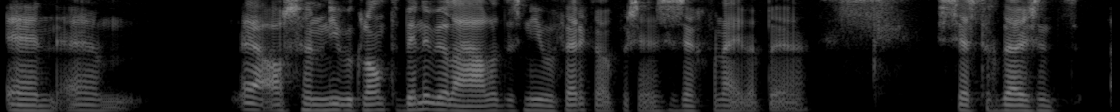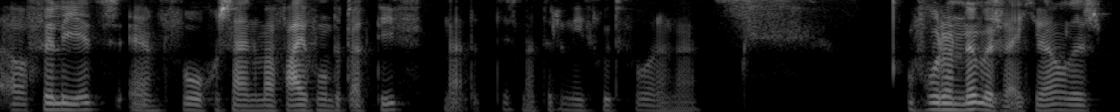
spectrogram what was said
En um, ja, als ze hun nieuwe klanten binnen willen halen, dus nieuwe verkopers, en ze zeggen van hé, we hebben 60.000 affiliates en vervolgens zijn er maar 500 actief. Nou, dat is natuurlijk niet goed voor een, uh, voor hun nummers, weet je wel. Dus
